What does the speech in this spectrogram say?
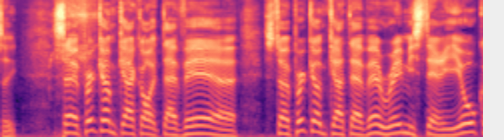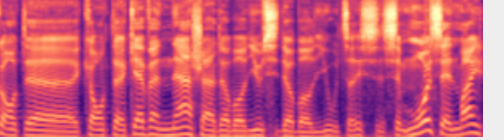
sais. C'est un peu comme quand t'avais. euh, c'est un peu comme quand t'avais Ray Mysterio contre, euh, contre Kevin Nash à WCW, moi, c'est de même.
